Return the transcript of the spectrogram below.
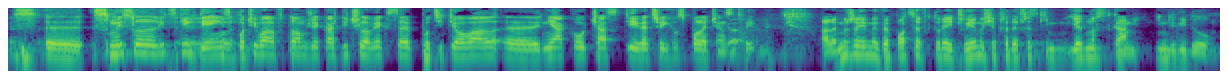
S- e, Smysl lidských dějin spočíval v tom, že každý člověk se pocitoval e, nějakou částí většího společenství. Ale my żyjemy w epoce, w której czujemy się przede wszystkim jednostkami, indywiduum.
